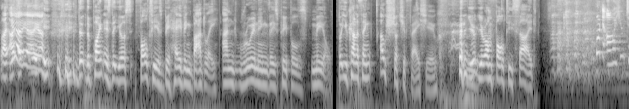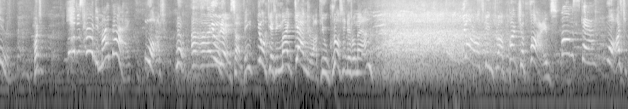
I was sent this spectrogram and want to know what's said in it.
like, I- Yeah, I- yeah, yeah. it- it- the, the point is that your Fawlty is behaving badly and ruining these people's meal, but you kind of think, "Oh, shut your face, you! you're, mm. you're on Fawlty's side." What are you doing? What? He had his hand in my bag. What? No, You know something? You're getting my gander up, you grotty little man. You're asking for a bunch of fives. Bomb scare. What?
